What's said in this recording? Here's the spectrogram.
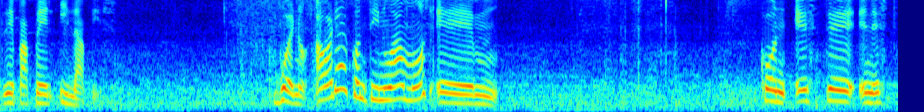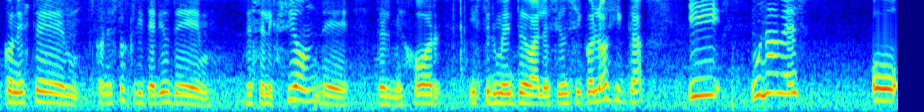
de papel y lápiz. Bueno, ahora continuamos em, con, este, con, este, con estos criterios de, selección del mejor instrumento de evaluación psicológica y una vez, o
